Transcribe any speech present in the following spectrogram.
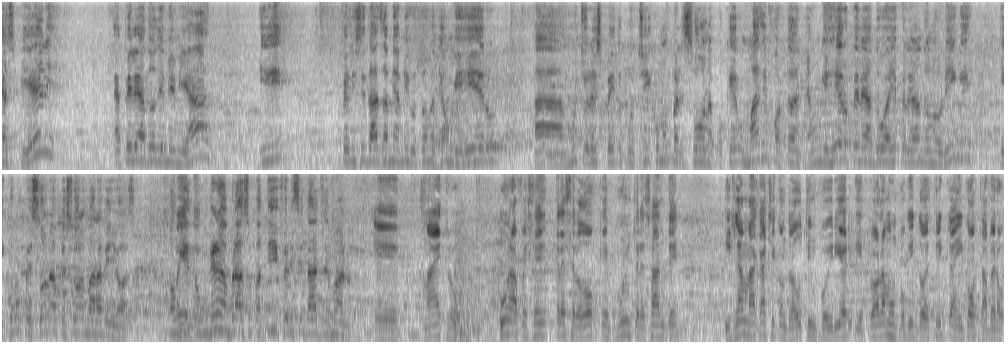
ESPN, é peleador de MMA e felicidades a meu amigo Tonga, que é um guerreiro. Ah, muito respeito por ti como persona, porque o mais importante é um guerreiro peleador aí peleando no ringue e como pessoa é uma pessoa maravilhosa. Tonguito, Oye, um grande abraço para ti e felicidades, hermano. Eh, maestro, una FC 302 que es muy interesante. Islam Macache contra Dustin Poirier y después hablamos un poquito de Strickland y Costa, pero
